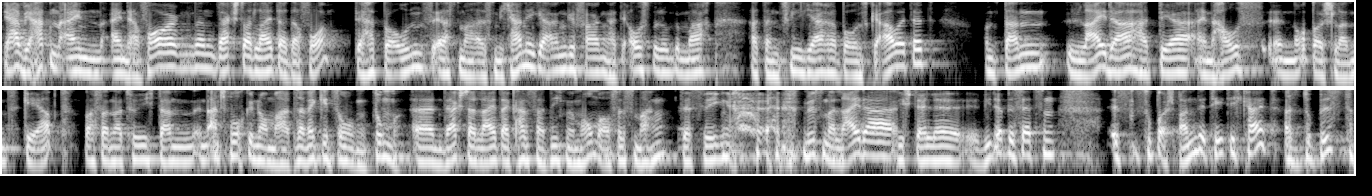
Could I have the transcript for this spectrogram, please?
Ja, wir hatten einen, einen hervorragenden Werkstattleiter davor. Der hat bei uns erstmal als Mechaniker angefangen, hat die Ausbildung gemacht, hat dann viele Jahre bei uns gearbeitet und dann leider hat der ein Haus in Norddeutschland geerbt, was er natürlich dann in Anspruch genommen hat. Ist er weggezogen. Dumm. Äh, ein Werkstattleiter kannst du halt nicht mit dem Homeoffice machen. Deswegen müssen wir leider die Stelle wieder besetzen. Ist eine super spannende Tätigkeit. Also du bist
